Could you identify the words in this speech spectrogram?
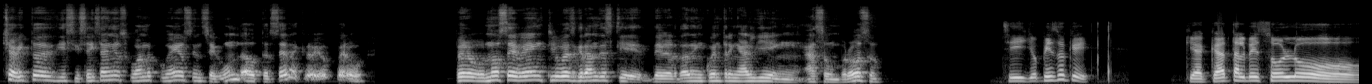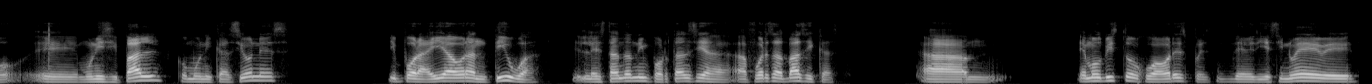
chavito de 16 años jugando con ellos en segunda o tercera, creo yo, pero, pero no se ven clubes grandes que de verdad encuentren a alguien asombroso. Sí, yo pienso que, que acá tal vez solo eh, municipal, comunicaciones y por ahí ahora Antigua. Le están dando importancia a fuerzas básicas. hemos visto jugadores pues de 19,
